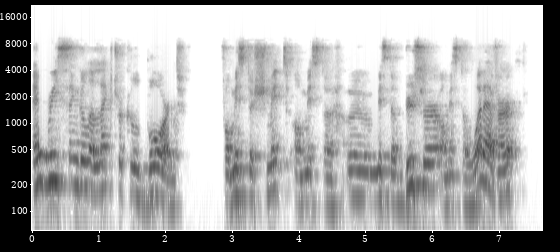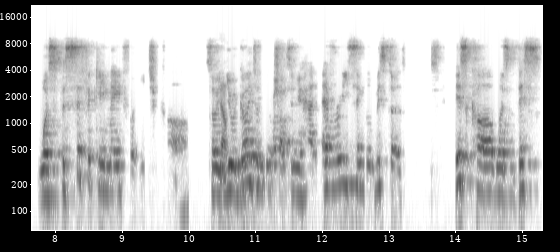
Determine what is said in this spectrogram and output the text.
every single electrical board for Mr. Schmidt or Mr. Uh, Mr. Büsser or Mr. whatever was specifically made for each car. So yep. you would go into the workshops and you had every single Mr. His car was this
